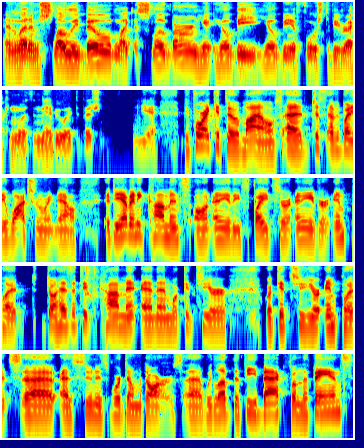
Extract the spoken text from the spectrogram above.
and let him slowly build like a slow burn. He, he'll be he'll be a force to be reckoned with in the heavyweight division. Yeah. Before I get to Miles, uh, just everybody watching right now, if you have any comments on any of these fights or any of your input, don't hesitate to comment, and then we'll get to your we'll get to your inputs uh, as soon as we're done with ours. Uh, we love the feedback from the fans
